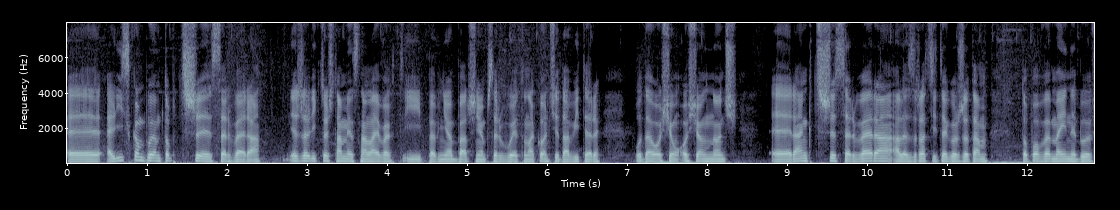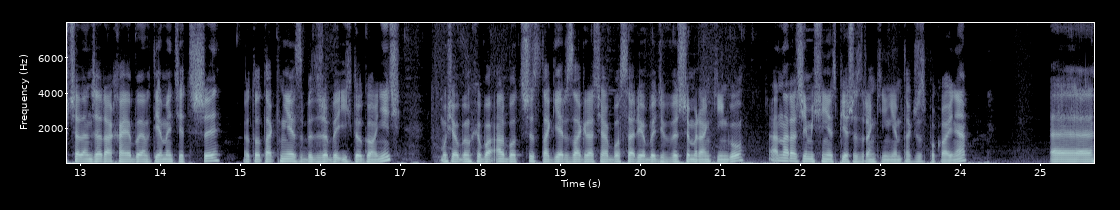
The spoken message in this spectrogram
E, Eliską byłem top 3 serwera. Jeżeli ktoś tam jest na live'ach i pewnie bacznie obserwuje, to na koncie Dawiter udało się osiągnąć e, rank 3 serwera, ale z racji tego, że tam topowe mainy były w challengerach, a ja byłem w diamencie 3, no to tak niezbyt, żeby ich dogonić. Musiałbym chyba albo 300 gier zagrać, albo serio być w wyższym rankingu. A na razie mi się nie spieszy z rankingiem, także spokojnie. Eee,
